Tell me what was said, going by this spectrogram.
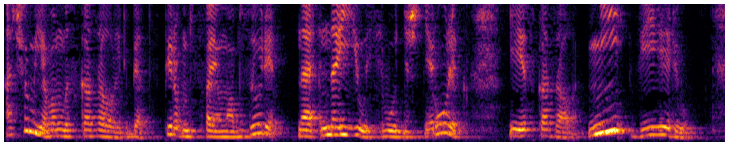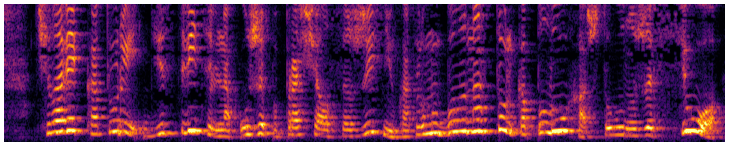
о чем я вам и сказала, ребят, в первом своем обзоре на, на ее сегодняшний ролик, я ей сказала, не верю. Человек, который действительно уже попрощался с жизнью, которому было настолько плохо, что он уже все,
